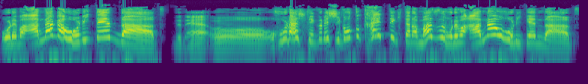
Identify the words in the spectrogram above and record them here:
俺は穴が掘りてんだつってね。うん。掘らしてくれ、仕事帰ってきたら、まず俺は穴を掘りてんだつっ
